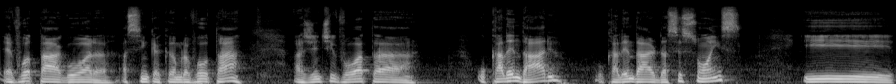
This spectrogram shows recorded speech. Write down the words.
é votar agora, assim que a Câmara votar, a gente vota o calendário, o calendário das sessões e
